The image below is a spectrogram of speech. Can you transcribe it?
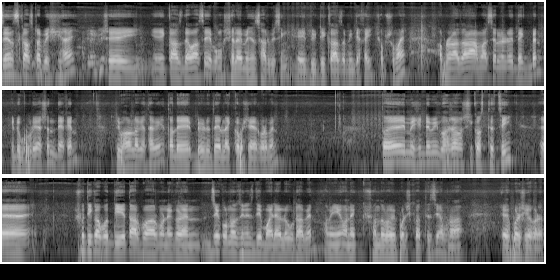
জেন্টস কাজটা বেশি হয়। সেই কাজ দেওয়া আছে এবং সেলাই মেশিন সার্ভিসিং, এই দুইটি কাজ আমি দেখাই সবসময়। আপনারা যারা আমার চ্যানেলে দেখবেন, একটু ঘুরে আসেন, দেখেন। যদি ভালো লাগে থাকে, তাহলে ভিডিওতে লাইক, কমেন্ট শেয়ার করবেন। তো এই মেশিনটা আমি ঘষাঘষি করতেছি সুতি কাপড় দিয়ে তারপর মনে করেন যে কোনো জিনিস দিয়ে ময়লাগুলো উঠাবেন। আমি অনেক সুন্দরভাবে পরিষ্কার করতেছি, আপনারা পরিষ্কার করেন।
